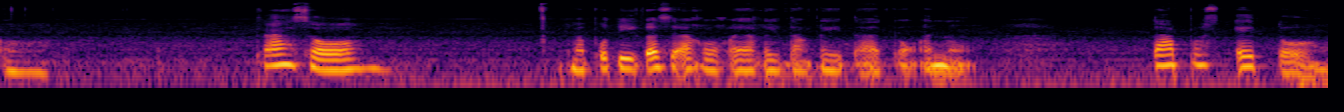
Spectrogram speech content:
Oh. Kaso, maputi kasi ako kaya kitang-kita itong ano. Tapos ito,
